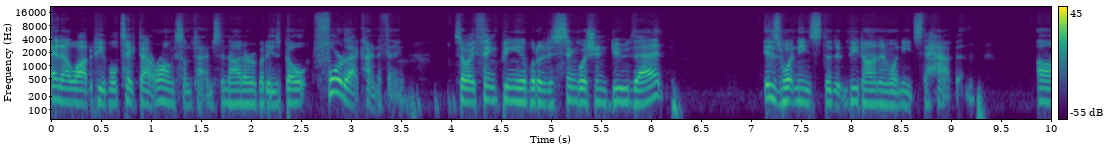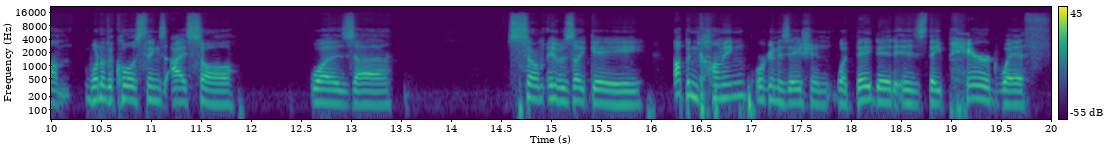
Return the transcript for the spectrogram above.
And a lot of people take that wrong sometimes, and not everybody's built for that kind of thing. So I think being able to distinguish and do that is what needs to be done and what needs to happen. Um, one of the coolest things I saw was uh, some. It was like a up and coming organization. What they did is they paired with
